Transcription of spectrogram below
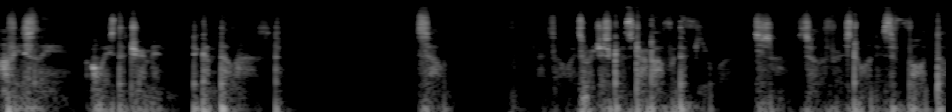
Obviously, always the German to come to last. So, as always, we're just going to start off with a few words. So, the first one is photo.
